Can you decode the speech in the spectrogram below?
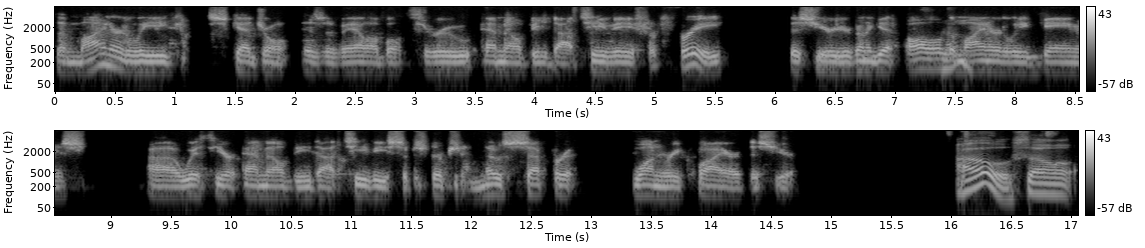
the minor league schedule is available through MLB.tv for free. This year, you're going to get all of the minor league games uh, with your MLB.tv subscription. No separate one required this year. Oh, so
